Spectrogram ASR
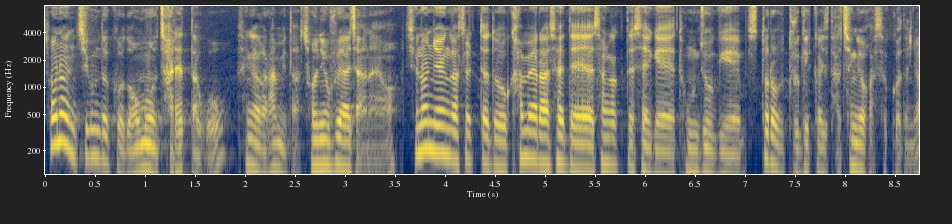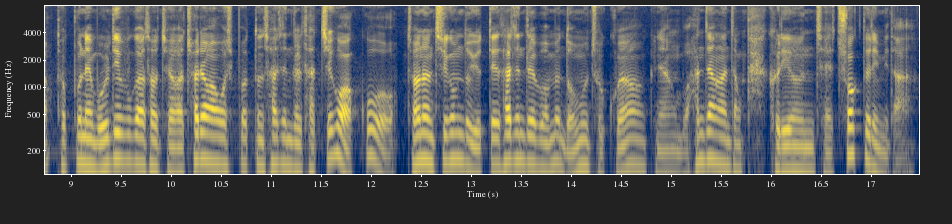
저는 지금도 그거 너무 잘했다고 생각을 합니다. 전혀 후회하지 않아요. 신혼여행 갔을 때도 카메라 세대, 삼각대 3개, 동조기에 스트로브 2개까지 다 챙겨갔었거든요. 덕분에 몰디브 가서 제가 촬영하고 싶었던 사진들 다 찍어왔고 저는 지금도 이때 사진들 보면 너무 좋고요. 그냥 뭐 한 장 한 장 다 그리운 제 추억들입니다.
